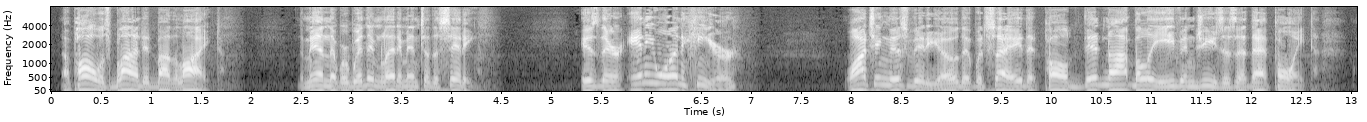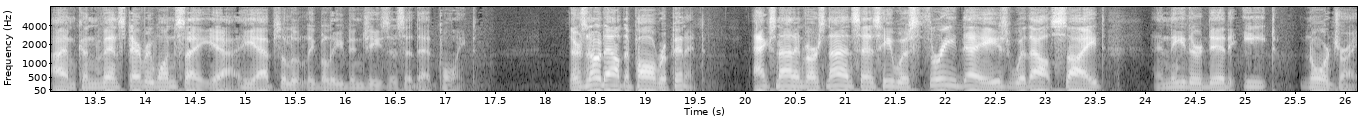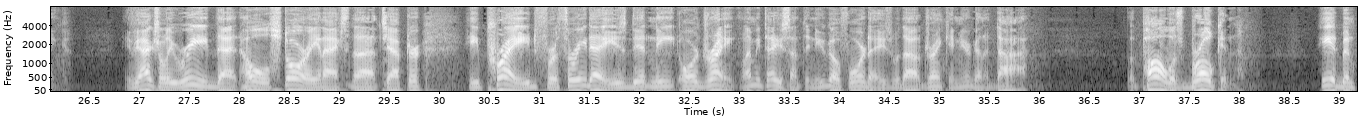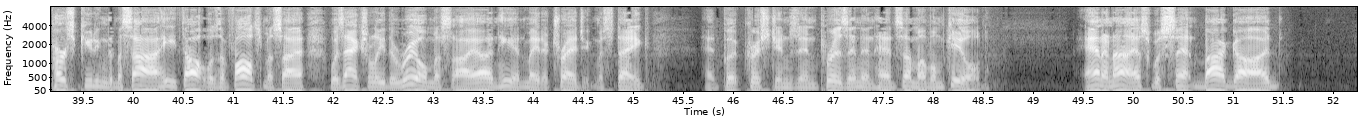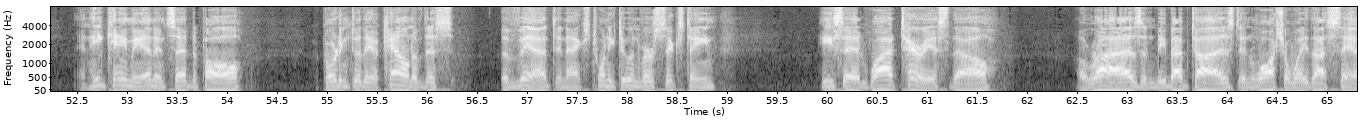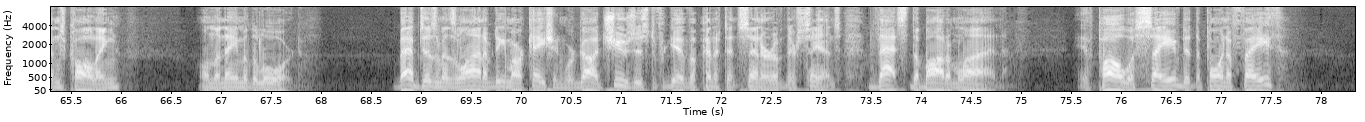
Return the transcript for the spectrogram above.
Now Paul was blinded by the light. The men that were with him led him into the city. Is there anyone here watching this video that would say that Paul did not believe in Jesus at that point? I am convinced everyone say, yeah, he absolutely believed in Jesus at that point. There's no doubt that Paul repented. Acts 9 and verse 9 says he was three days without sight and neither did eat nor drink. If you actually read that whole story in Acts 9 chapter, he prayed for three days, didn't eat or drink. Let me tell you something. You go four days without drinking, you're going to die. But Paul was broken. He had been persecuting the Messiah he thought was a false Messiah, was actually the real Messiah, and he had made a tragic mistake, had put Christians in prison and had some of them killed. Ananias was sent by God, and he came in and said to Paul, according to the account of this event in Acts 22 and verse 16, he said, Why tarriest thou? Arise and be baptized and wash away thy sins, calling on the name of the Lord. Baptism is a line of demarcation where God chooses to forgive a penitent sinner of their sins. That's the bottom line. If Paul was saved at the point of faith,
